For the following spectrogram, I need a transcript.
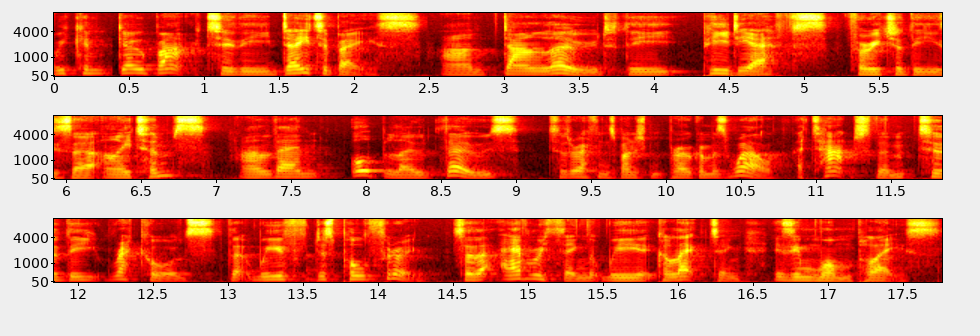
we can go back to the database and download the PDFs for each of these uh, items and then upload those to the reference management program as well. Attach them to the records that we've just pulled through so that everything that we're collecting is in one place.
